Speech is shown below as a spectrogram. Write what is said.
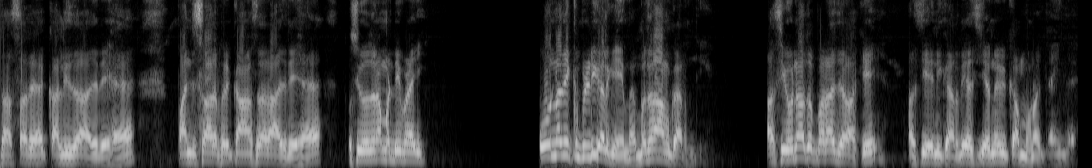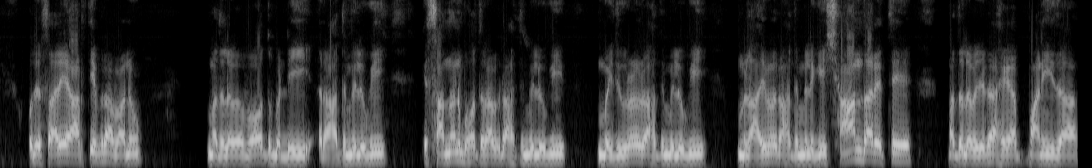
10 ਸਾਲ ਰਿਹਾ, ਅਕਾਲੀ ਦਾ ਰਾਜ ਰਿਹਾ 5 ਸਾਲ ਫਿਰ ਕਾਂਗਰਸ ਦਾ ਰਾਜ ਰਿਹਾ ਤੁਸੀਂ ਉਹਦੇ ਨਾਲ ਮੰਡੀ ਬਣਾਈ। ਉਹਨਾਂ ਦੀ ਇੱਕ ਪੋਲੀਟੀਕਲ ਗੇਮ ਹੈ, ਬਦਨਾਮ ਕਰਨ ਦੀ। ਅਸੀਂ ਉਹਨਾਂ ਤੋਂ ਪਰਾਂ ਜਾ ਕੇ ਅਸੀਂ ਇਹ ਨਹੀਂ ਕਰਦੇ, ਅਸੀਂ ਇਹਨੂੰ ਵੀ ਕੰਮ ਹੋਣਾ ਚਾਹੀਦਾ ਉਹਦੇ ਸਾਰੇ ਆਰਤੀ ਭਰਾਵਾਂ ਨੂੰ ਮਤਲਬ ਬਹੁਤ ਵੱਡੀ ਰਾਹਤ ਮਿਲੂਗੀ, ਕਿਸਾਨਾਂ ਨੂੰ ਬਹੁਤ ਰਾਹਤ ਮਿਲੂਗੀ, ਮਜ਼ਦੂਰਾਂ ਨੂੰ ਰਾਹਤ ਮਿਲੂਗੀ, ਮੁਲਾਜ਼ਮਾਂ ਨੂੰ ਰਾਹਤ ਮਿਲੇਗੀ। ਸ਼ਾਨਦਾਰ ਇੱਥੇ ਮਤਲਬ ਜਿਹੜਾ ਹੈਗਾ ਪਾਣੀ ਦਾ,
